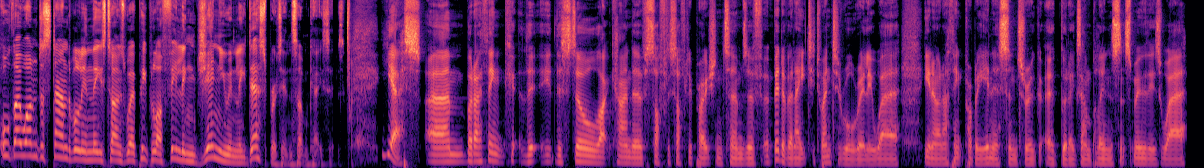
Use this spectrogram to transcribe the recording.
Although understandable in these times where people are feeling genuinely desperate in some cases. Yes, um, but I think there's still that kind of softly, softly approach in terms of a bit of an 80-20 rule, really, where you know, and I think probably Innocent are a, a good example. Innocent Smoothies, where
